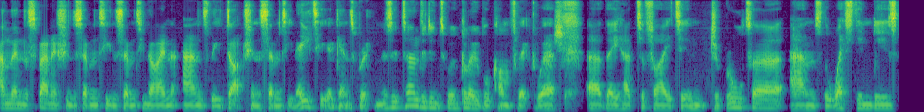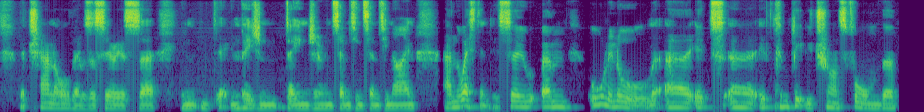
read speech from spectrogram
and then the Spanish in 1779 and the Dutch in 1780 against Britain, is it turned it into a global conflict where uh, they had to fight in Gibraltar and the West Indies, the Channel. There was a serious uh, in, invasion danger in 1779, and the West Indies. So, um, all in all, uh, it uh, it completely transformed the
